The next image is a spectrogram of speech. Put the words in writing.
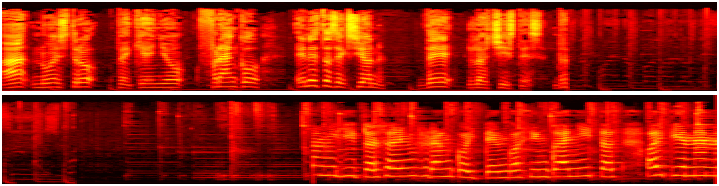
a nuestro pequeño Franco en esta sección de los chistes. Amiguitos, soy Franco y tengo cinco añitos. Hoy tienen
